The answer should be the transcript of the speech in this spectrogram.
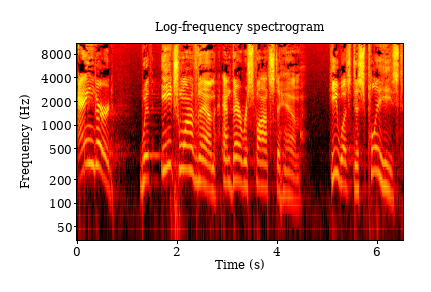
angered with each one of them and their response to him. He was displeased.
